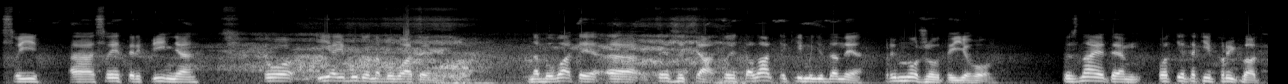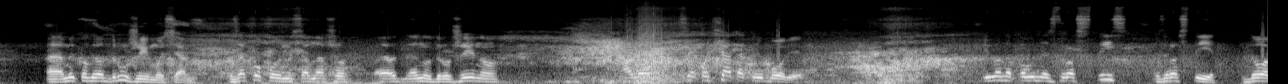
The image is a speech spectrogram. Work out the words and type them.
свої, е, своє терпіння, то я і буду набувати, набувати е, те життя, той талант, який мені дане, примножувати його. Ви знаєте, от є такий приклад. Е, Ми, коли одружуємося, закопуємося в нашу ну, дружину, але це початок любові. І вона повинна зростись, зрости до,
